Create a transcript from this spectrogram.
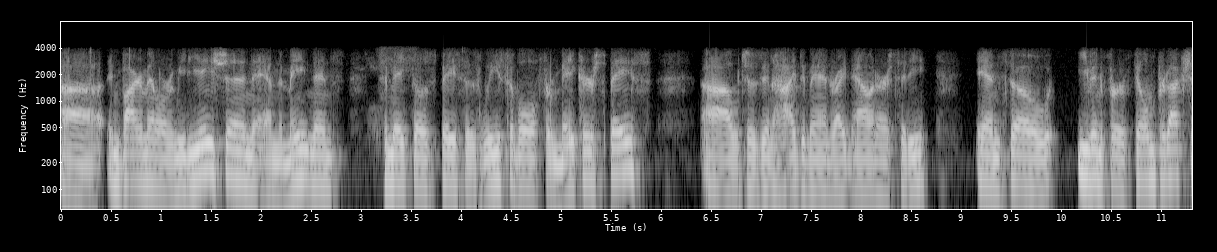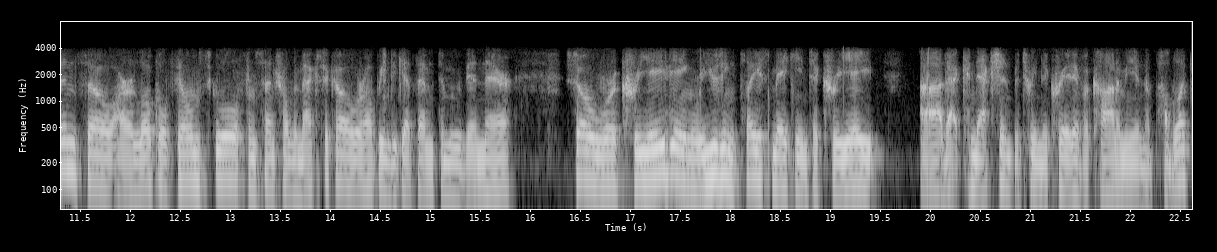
uh, environmental remediation and the maintenance to make those spaces leasable for maker space, uh, which is in high demand right now in our city. And so even for film production. So our local film school from Central New Mexico, we're hoping to get them to move in there. So we're creating, we're using placemaking to create uh, that connection between the creative economy and the public.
